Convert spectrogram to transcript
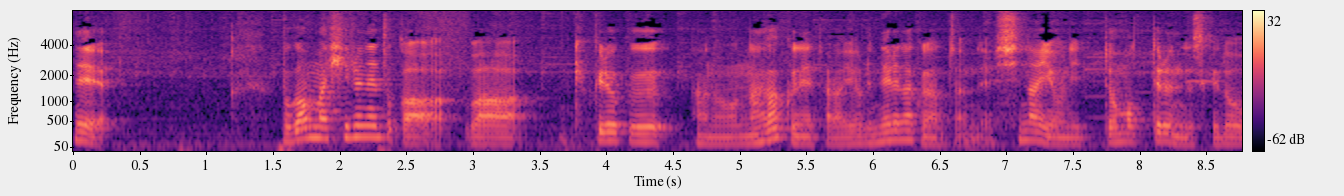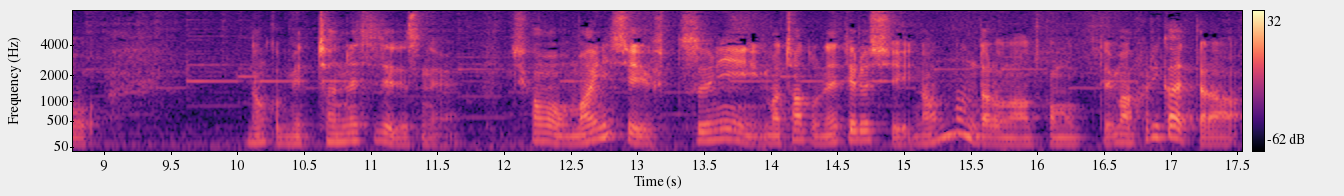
で僕あんま昼寝とかは極力あの長く寝たら夜寝れなくなっちゃうんでしないようにって思ってるんですけどなんかめっちゃ寝ててですね。しかも毎日普通に、まあ、ちゃんと寝てるし何なんだろうなとか思ってまあ振り返ったら、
